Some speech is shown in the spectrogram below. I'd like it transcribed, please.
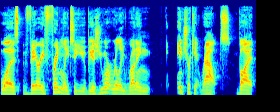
was very friendly to you because you weren't really running intricate routes. But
